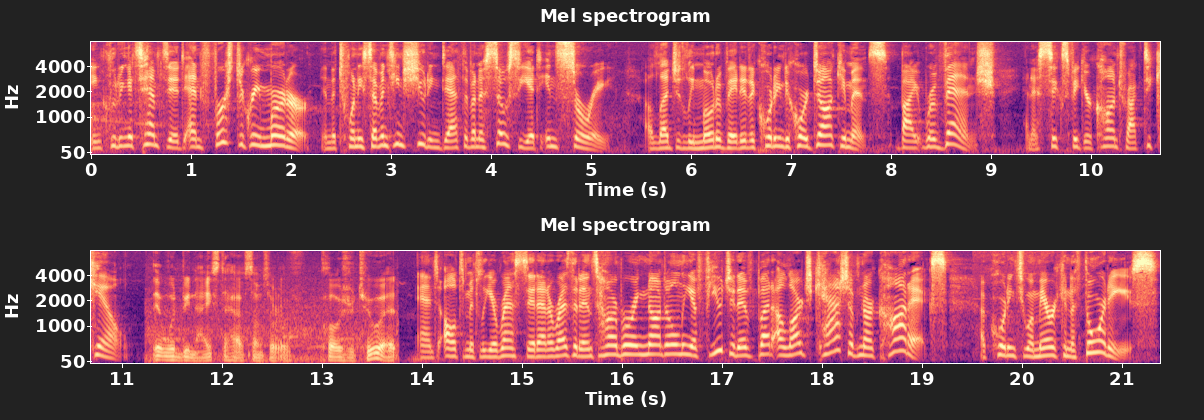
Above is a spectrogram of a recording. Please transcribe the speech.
including attempted and first degree murder in the 2017 shooting death of an associate in Surrey. Allegedly motivated, according to court documents, by revenge and a six figure contract to kill. It would be nice to have some sort of closure to it. And ultimately arrested at a residence harboring not only a fugitive, but a large cache of narcotics, according to American authorities.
